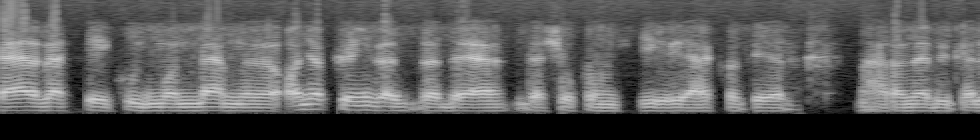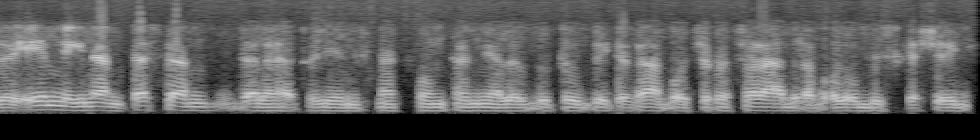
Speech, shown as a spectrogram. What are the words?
felvették, úgymond nem anyakönyvezve, de, de sokan kírják azért már a nevük elő. Én még nem teszem, de lehet, hogy én is meg fogom tenni előbb-utóbb, igazából csak a családra való büszkeség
